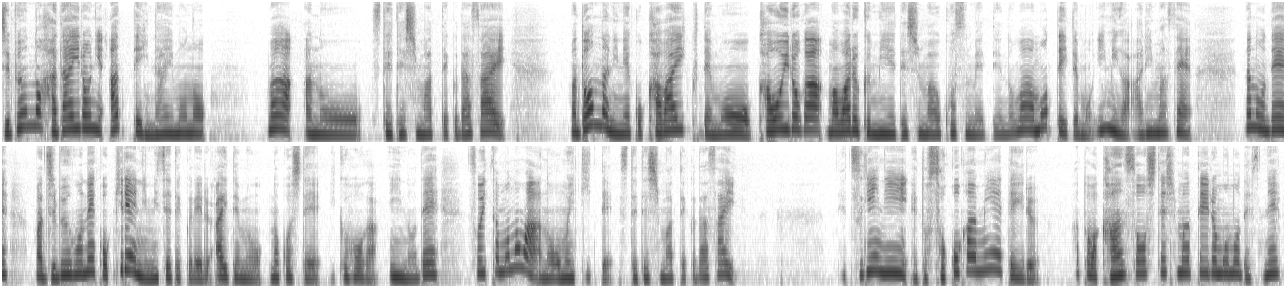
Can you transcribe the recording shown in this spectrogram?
自分の肌色に合っていないものはあの捨ててしまってください。まあ、どんなにねこう可愛くても顔色が、ま、悪く見えてしまうコスメっていうのは持っていても意味がありません。なので、まあ、自分をねこう綺麗に見せてくれるアイテムを残していく方がいいのでそういったものはあの思い切って捨ててしまってください。で次に、えっと、底が見えているあとは乾燥してしまっているものですね。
